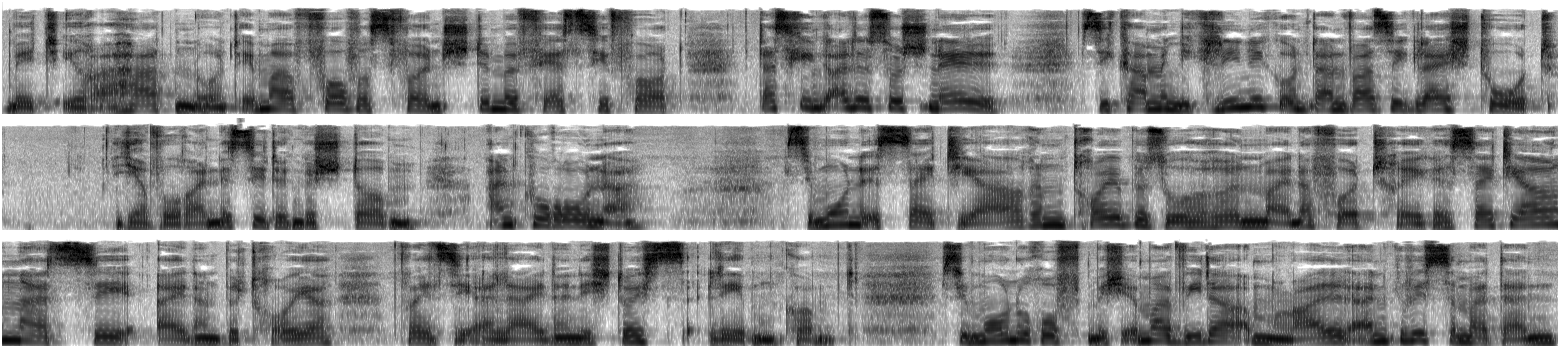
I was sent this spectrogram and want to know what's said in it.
Mit ihrer harten und immer vorwurfsvollen Stimme fährt sie fort. Das ging alles so schnell. Sie kam in die Klinik und dann war sie gleich tot. Ja, woran ist sie denn gestorben? An Corona. Simone ist seit Jahren treue Besucherin meiner Vorträge. Seit Jahren hat sie einen Betreuer, weil sie alleine nicht durchs Leben kommt. Simone ruft mich immer wieder am Mal an, gewiss immer dann,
